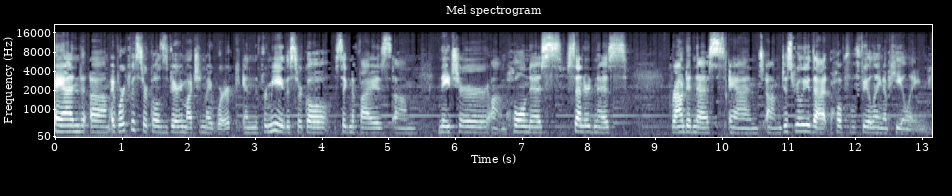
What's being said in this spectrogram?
And um, I've worked with circles very much in my work. And for me, the circle signifies um, nature, um, wholeness, centeredness, groundedness, and um, just really that hopeful feeling of healing.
